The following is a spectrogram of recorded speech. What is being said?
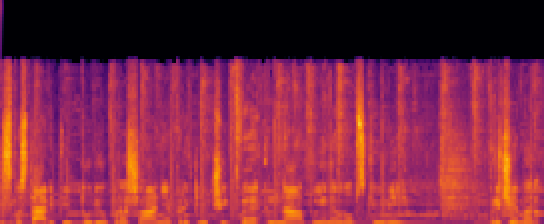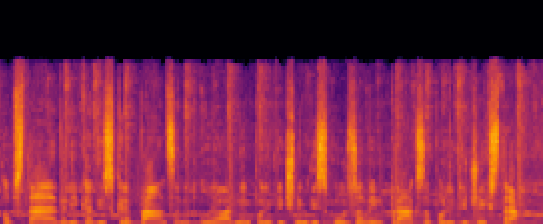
izpostaviti tudi vprašanje priključitve NATO in Evropski uniji. Pričemer obstaja velika diskrepanca med uradnim političnim diskurzom in prakso političnih strank.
